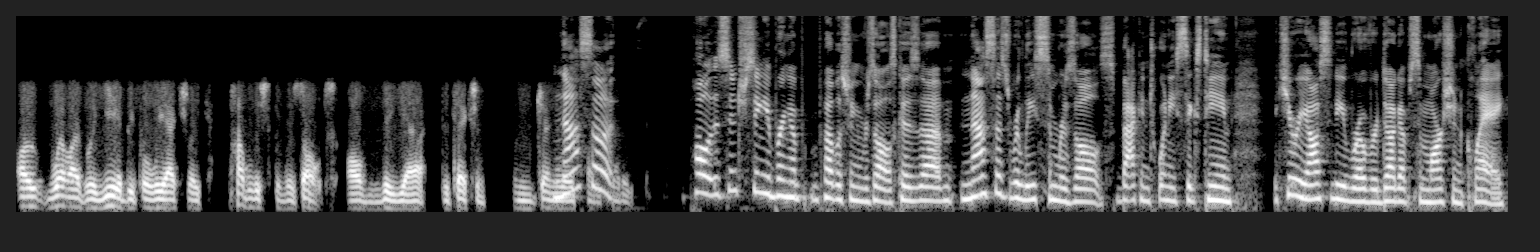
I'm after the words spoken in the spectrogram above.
well over a year before we actually published the results of the uh, detection. NASA. Paul, it's interesting you bring up publishing results because um, NASA's released some results back in 2016. The Curiosity rover dug up some Martian clay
